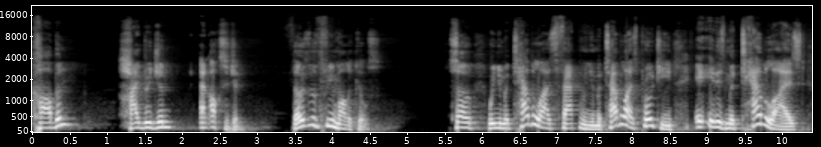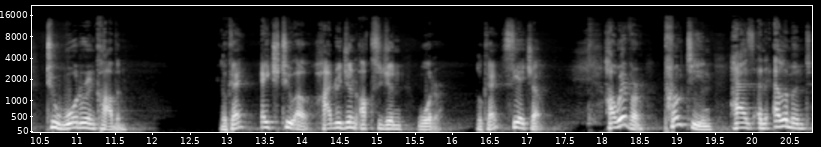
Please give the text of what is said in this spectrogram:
carbon, hydrogen, and oxygen. Those are the three molecules. So when you metabolize fat, when you metabolize protein, it, is metabolized to water and carbon. Okay? H2O, hydrogen, oxygen, water. Okay? CHO. However, protein has an element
